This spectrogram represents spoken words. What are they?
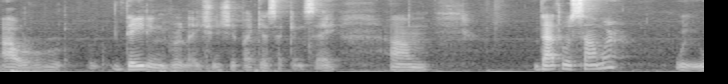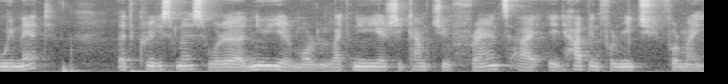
our dating relationship. I guess I can say um, that was summer. We we met at Christmas or uh, New Year, more like New Year. She came to France. I it happened for me to, for my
